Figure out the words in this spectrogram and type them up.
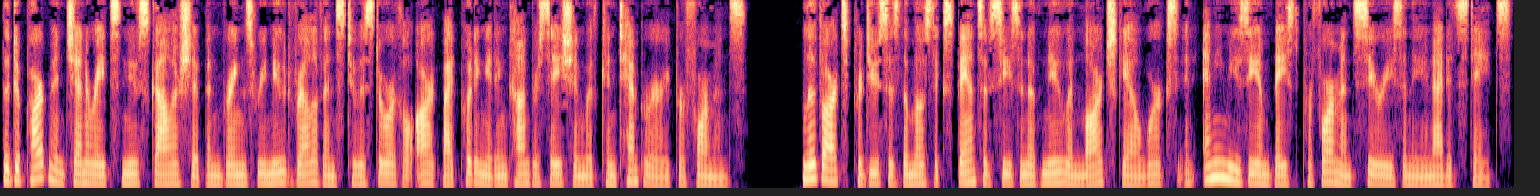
The department generates new scholarship and brings renewed relevance to historical art by putting it in conversation with contemporary performance. Live Arts produces the most expansive season of new and large scale works in any museum based performance series in the United States.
